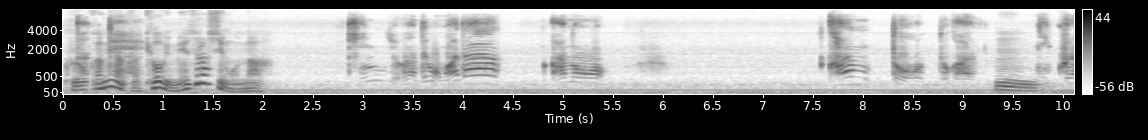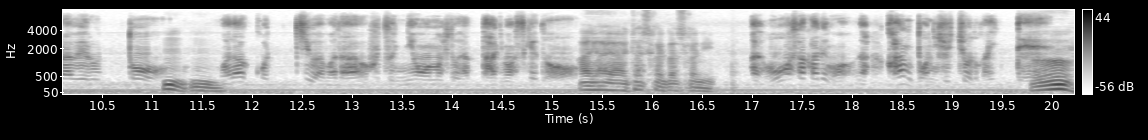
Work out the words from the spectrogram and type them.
黒髪なんか興味珍しいもんな近所、あでもまだ、あの、関東とかうん。に比べると、うんうん。まだこっちはまだ普通に日本の人やってはりますけど、はいはいはい。確かに確かに。あ大阪でもな関東に出張とか行って、うん。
